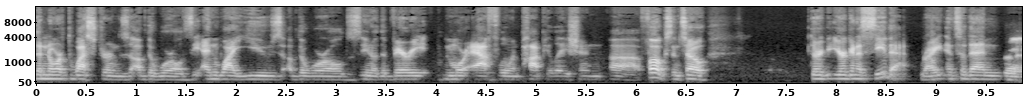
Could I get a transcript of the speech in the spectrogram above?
the Northwesterns of the world, the NYU's of the world, you know, the very more affluent population uh, folks. And so you're going to see that, right? And so then right.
